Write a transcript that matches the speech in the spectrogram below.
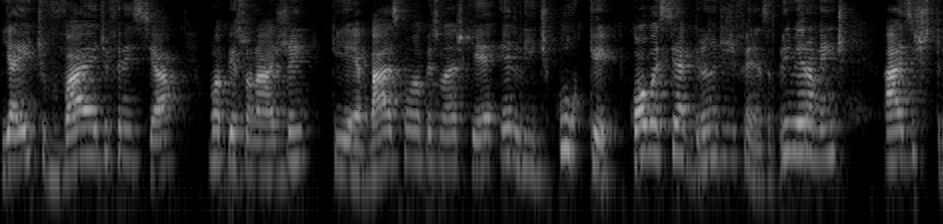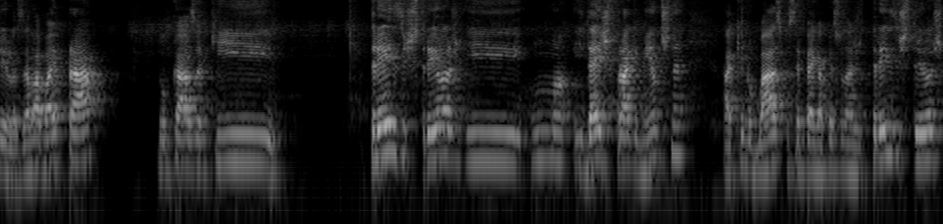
E aí a gente vai diferenciar uma personagem que é básica e uma personagem que é Elite. Por quê? Qual vai ser a grande diferença? Primeiramente, as estrelas. Ela vai para, no caso aqui, três estrelas e uma e 10 fragmentos, né? Aqui no básico você pega a personagem de 3 estrelas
